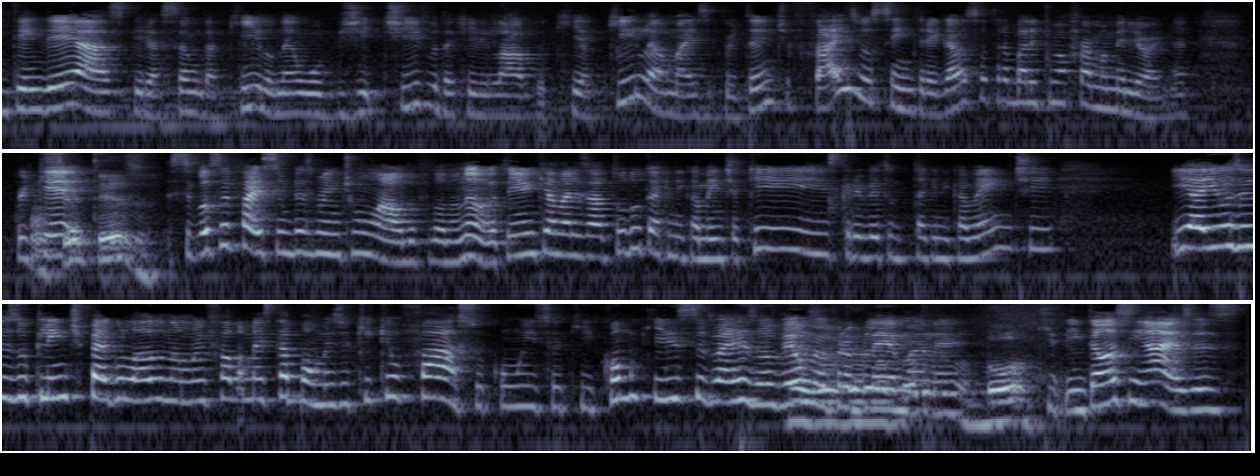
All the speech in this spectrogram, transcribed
entender a aspiração daquilo, né, o objetivo daquele laudo, que aquilo é o mais importante, faz você entregar o seu trabalho de uma forma melhor, né? Com Porque certeza. se você faz simplesmente um laudo falando, não, eu tenho que analisar tudo tecnicamente aqui, escrever tudo tecnicamente, e aí às vezes o cliente pega o laudo na mão e fala, mas tá bom, mas o que, que eu faço com isso aqui? Como que isso vai resolver, o meu Resolver problema, problema. né? Boa. Que- então, assim, ah, às vezes.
